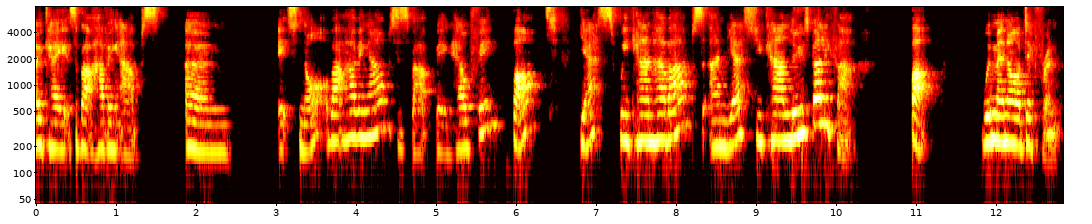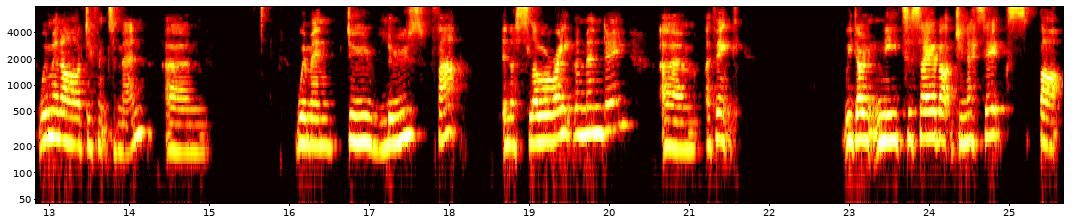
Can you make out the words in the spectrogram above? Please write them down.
okay, it's about having abs. Um, it's not about having abs. It's about being healthy. But yes, we can have abs, and yes, you can lose belly fat. But women are different. Women are different to men. Um, women do lose fat in a slower rate than men do. Um, I think we don't need to say about genetics, but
